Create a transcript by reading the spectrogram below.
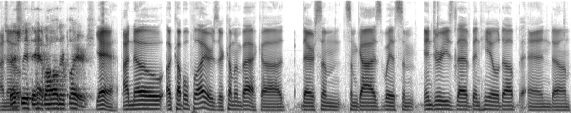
I know. Especially if they have all their players. Yeah, I know a couple players are coming back. Uh, there's some some guys with some injuries that have been healed up, and um,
